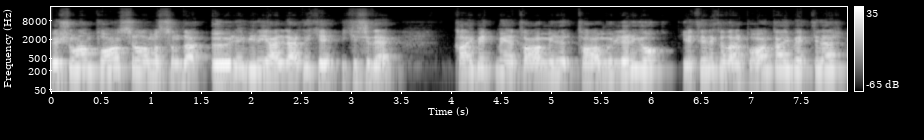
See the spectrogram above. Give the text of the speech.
Ve şu an puan sıralamasında öyle bir yerlerde ki ikisi de kaybetmeye tahammülleri, tahammülleri yok. Yeteri kadar puan kaybettiler.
